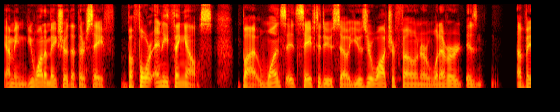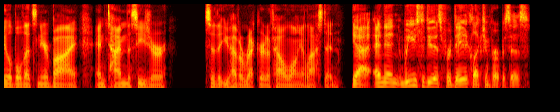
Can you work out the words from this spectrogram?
I mean, you want to make sure that they're safe before anything else. But once it's safe to do so, use your watch or phone or whatever is available that's nearby and time the seizure so that you have a record of how long it lasted. Yeah, and then we used to do this for data collection purposes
